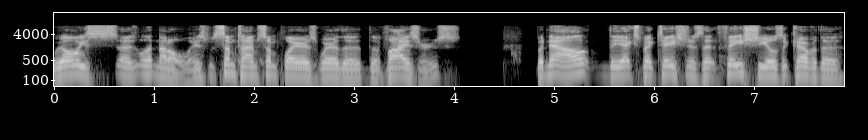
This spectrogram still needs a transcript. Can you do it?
We always, uh, not always, but sometimes some players wear the, the visors. But now the expectation is that face shields that cover the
